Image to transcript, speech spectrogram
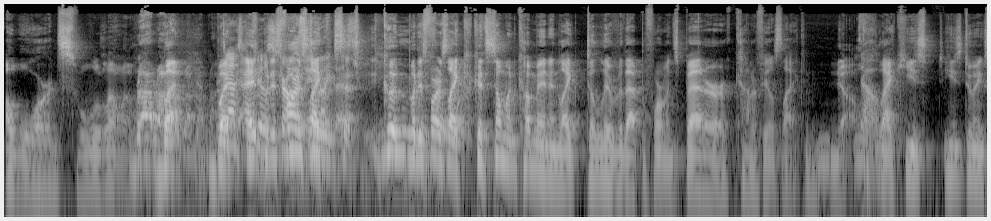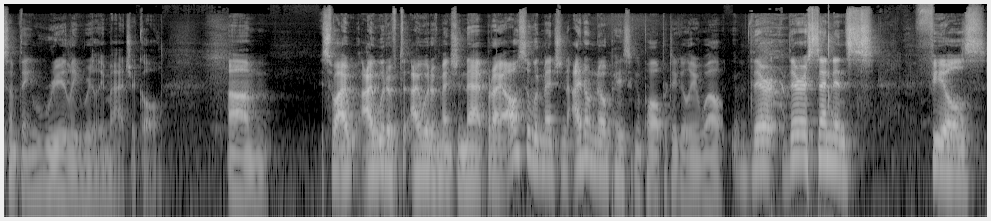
awards. blah, but blah, blah, blah. but Justin uh, feels but as far as like could but as far as like could someone come in and like deliver that performance better? Kind of feels like no. No. Like he's he's doing something really really magical. Um, so I, I would have I would have mentioned that, but I also would mention I don't know Pasek and Paul particularly well. Their their ascendance feels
